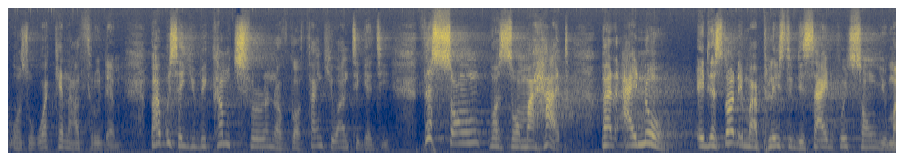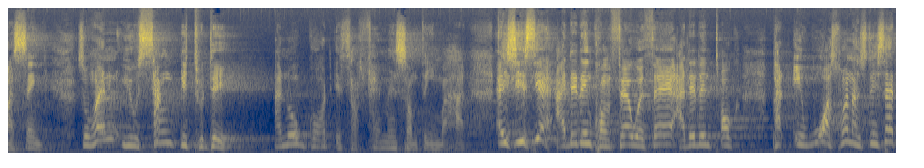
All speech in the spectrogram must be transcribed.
was working out through them. Bible says you become children of God. Thank you, Auntie Getty. This song was on my heart, but I know it is not in my place to decide which song you must sing. So when you sang it today, I know God is affirming something in my heart. And she's here. I didn't confer with her. I didn't talk. But it was when I was, said,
